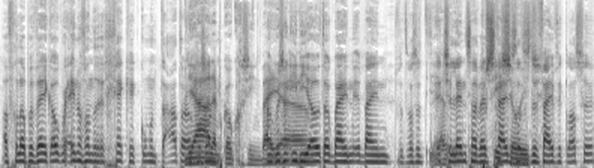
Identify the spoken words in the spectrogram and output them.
Afgelopen week ook weer een of andere gekke commentator. Ja, dat heb ik ook gezien. Bij, over zo'n uh, idioot, ook bij een, bij een wat was het, ja, Excellenza-wedstrijd. Dus dat is de vijfde klasse.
